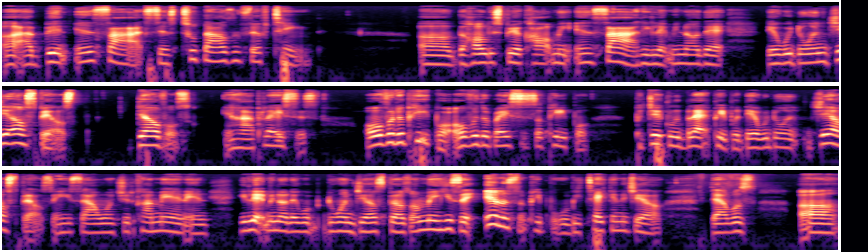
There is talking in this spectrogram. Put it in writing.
Uh, I've been inside since 2015. Uh, the Holy Spirit called me inside. He let me know that they were doing jail spells, devils in high places, over the people, over the races of people, particularly black people. They were doing jail spells. And he said, I want you to come in. And he let me know they were doing jail spells on me. He said, innocent people will be taken to jail. That was uh,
